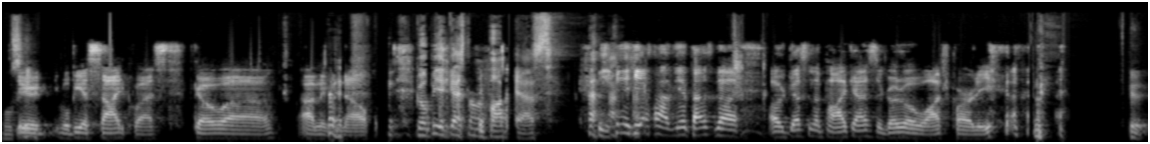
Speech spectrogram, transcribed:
We'll see. Dude, will be a side quest. Go. uh I don't even know. Go be a guest on the podcast. yeah, be a guest on the, a guest on the podcast or go to a watch party. Dude,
